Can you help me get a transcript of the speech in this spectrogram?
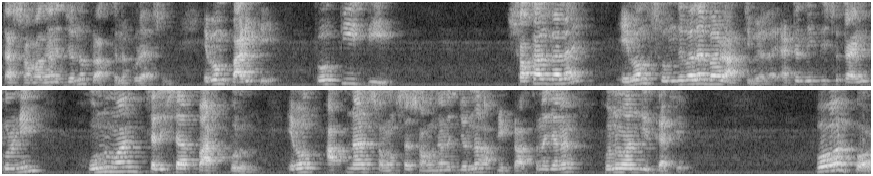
তার সমাধানের জন্য প্রার্থনা করে আসুন এবং বাড়িতে প্রতিদিন সকালবেলায় এবং সন্ধেবেলায় বা রাত্রিবেলায়। একটা নির্দিষ্ট টাইম করে নিন, হনুমান চালিসা পাঠ করুন এবং আপনার সমস্যার সমাধানের জন্য আপনি প্রার্থনা জানান হনুমানজির কাছে। পর পর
